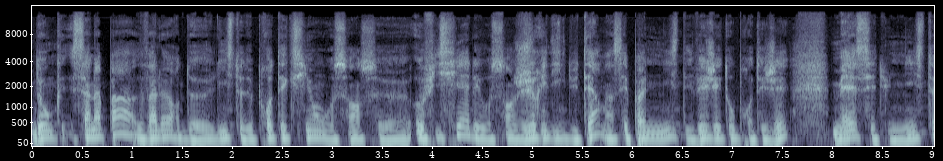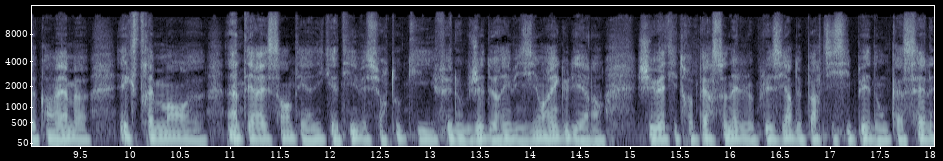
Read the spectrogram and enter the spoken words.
Donc, ça n'a pas valeur de liste de protection au sens euh, officiel et au sens juridique du terme. Hein. C'est pas une liste des végétaux protégés, mais c'est une liste quand même euh, extrêmement euh, intéressante et indicative, et surtout qui fait l'objet de révisions régulières. J'ai eu à titre personnel le plaisir de participer donc à celle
